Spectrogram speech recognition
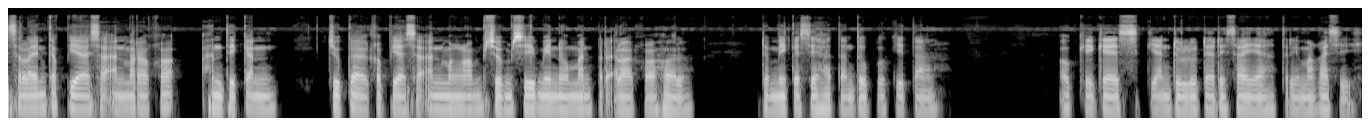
Selain kebiasaan merokok, hentikan juga kebiasaan mengonsumsi minuman beralkohol demi kesehatan tubuh kita. Oke guys, sekian dulu dari saya. Terima kasih.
